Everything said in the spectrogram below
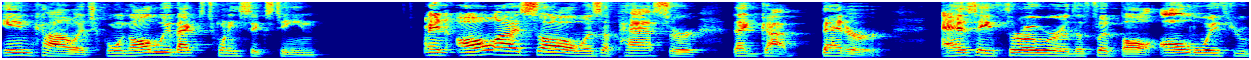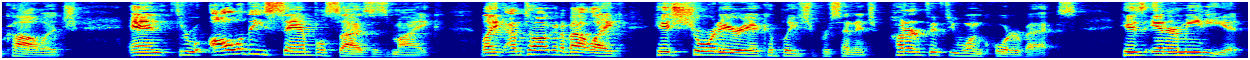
in college, going all the way back to 2016 and all I saw was a passer that got better as a thrower of the football all the way through college. And through all of these sample sizes, Mike, like I'm talking about like his short area completion percentage, 151 quarterbacks, his intermediate,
